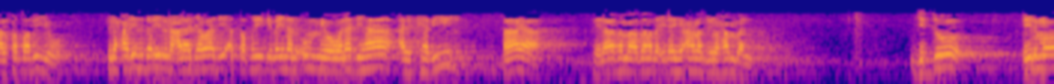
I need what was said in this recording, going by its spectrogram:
الخطابي في الحديث دليل على جواز التفريق بين الأم وولدها الكبير. آية. خلاف ما ذهب إليه أحمد بن حنبل. جدو إلمو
